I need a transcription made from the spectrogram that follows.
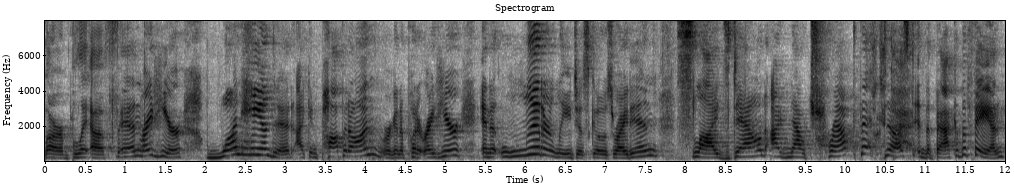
our uh, fan right here. One-handed, I can pop it on. We're gonna put it right here, and it literally just goes right in, slides down. I've now trap that dust that. in the back of the fan.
